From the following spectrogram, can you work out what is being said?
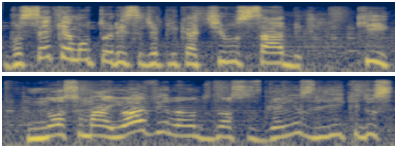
Você que é motorista de aplicativo sabe que o nosso maior vilão dos nossos ganhos líquidos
